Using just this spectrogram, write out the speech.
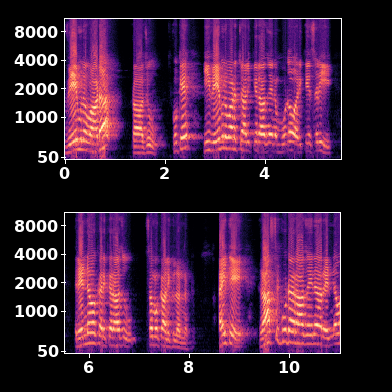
వేములవాడ రాజు. ఓకే? ఈ వేములవాడ చాళుక్య రాజు అయిన మూడవ అరికేసరి రెండవ కరికరాజు సమకాలికులు అన్నట్టు అయితే రాష్ట్రకూట రాజు అయిన రెండవ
